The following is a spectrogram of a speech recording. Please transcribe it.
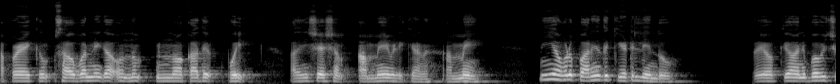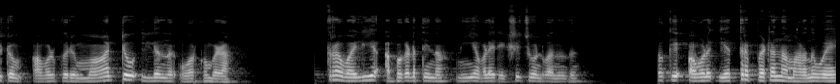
അപ്പോഴേക്കും സൗപർണിക ഒന്നും നോക്കാതെ പോയി. അതിനുശേഷം അമ്മയെ വിളിക്കുകയാണ് അമ്മേ നീ അവൾ പറഞ്ഞത് കേട്ടില്ലേ എന്തോ? ഇത്രയൊക്കെ അനുഭവിച്ചിട്ടും അവൾക്കൊരു മാറ്റവും ഇല്ലെന്ന് ഓർക്കുമ്പോഴാ. എത്ര വലിയ അപകടത്തിൽ നിന്നാണ് നീ അവളെ രക്ഷിച്ചുകൊണ്ട് വന്നത്? അതൊക്കെ അവൾ എത്ര പെട്ടെന്നാണ് മറന്നുപോയേ?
